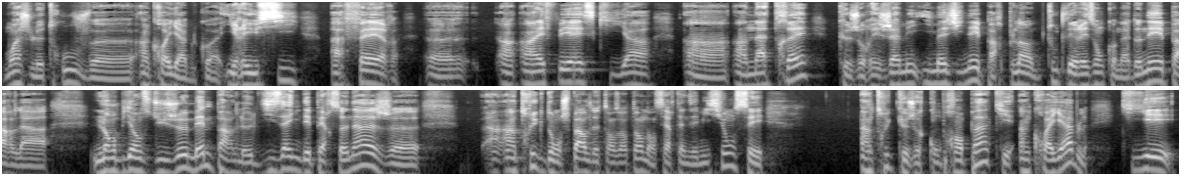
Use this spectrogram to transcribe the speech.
moi je le trouve euh, incroyable. Quoi. Il réussit à faire euh, un, FPS qui a un, un attrait que j'aurais jamais imaginé par plein toutes les raisons qu'on a données, par la l'ambiance du jeu, même par le design des personnages. Euh, un, truc dont je parle de temps en temps dans certaines émissions, c'est un truc que je comprends pas, qui est incroyable, qui est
